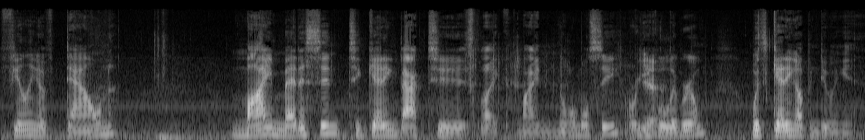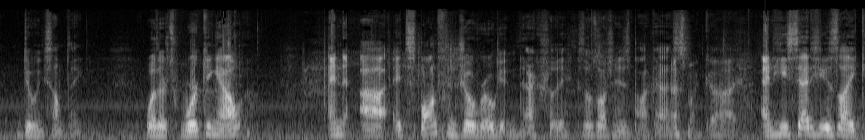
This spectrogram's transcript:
feeling of down, my medicine to getting back to like my normalcy or Yeah. equilibrium was getting up and doing it, doing something, whether it's working out. And uh, it spawned from Joe Rogan actually, because I was watching his podcast That's my guy. and he said he's like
